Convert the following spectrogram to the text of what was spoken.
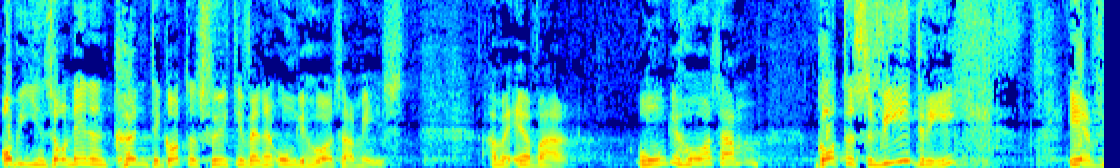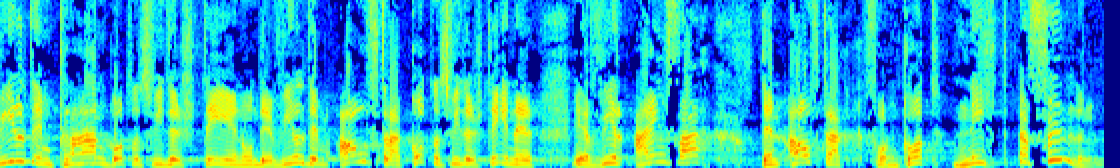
ob ich ihn so nennen könnte, gottesfürchtig, wenn er ungehorsam ist. Aber er war ungehorsam gotteswidrig. Er will dem Plan Gottes widerstehen und er will dem Auftrag Gottes widerstehen. Er, er will einfach den Auftrag von Gott nicht erfüllen.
